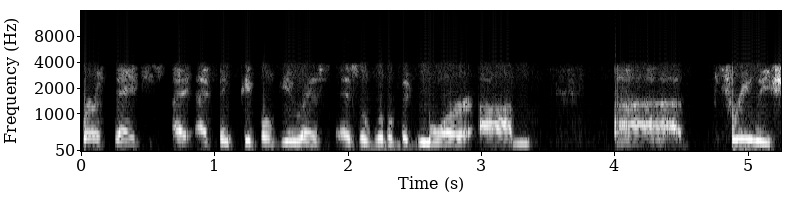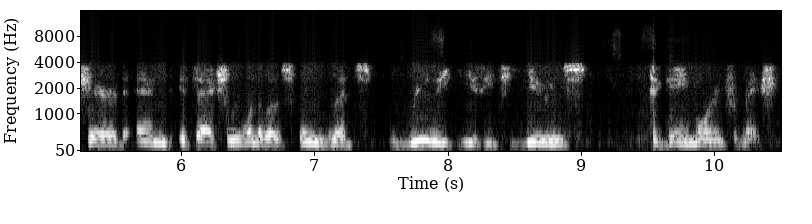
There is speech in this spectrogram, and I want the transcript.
birth dates, I, I think people view as, as a little bit more um, uh, freely shared, and it's actually one of those things that's really easy to use to gain more information.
